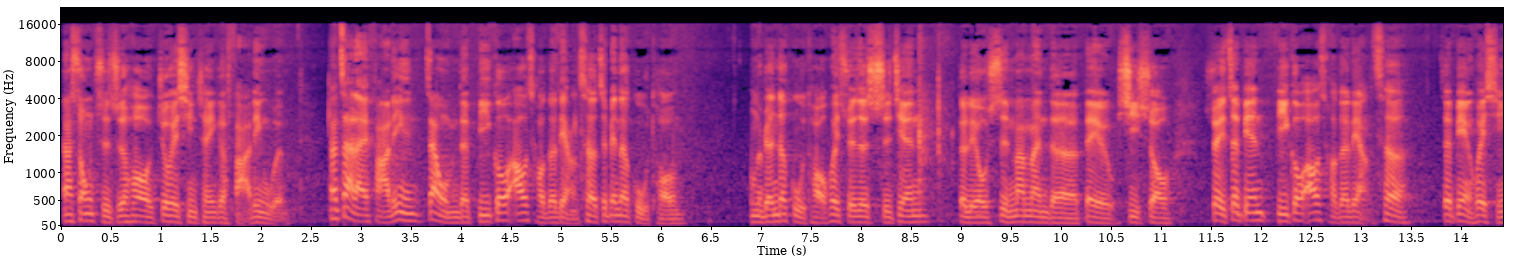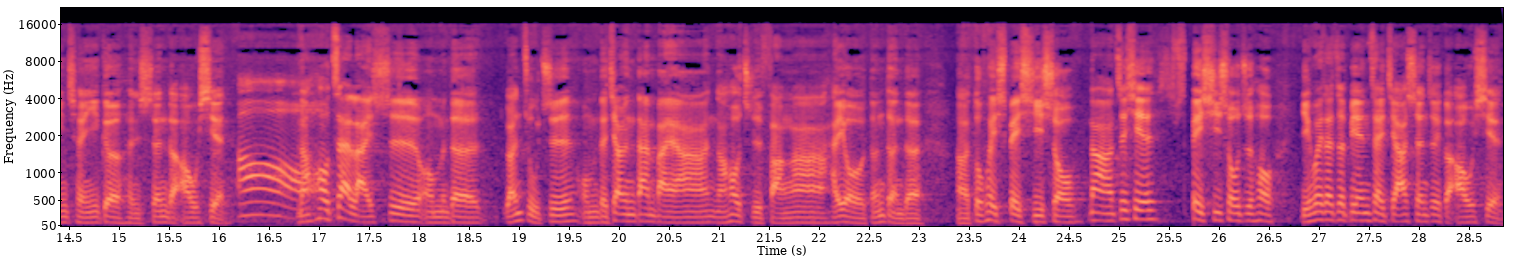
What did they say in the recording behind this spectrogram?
那松弛之后，就会形成一个法令纹。那再来，法令在我们的鼻沟凹槽的两侧这边的骨头，我们人的骨头会随着时间的流逝，慢慢的被吸收，所以这边鼻沟凹槽的两侧，这边也会形成一个很深的凹陷。哦，然后再来是我们的软组织，我们的胶原蛋白啊，然后脂肪啊，还有等等的，呃，都会被吸收。那这些被吸收之后，也会在这边再加深这个凹陷。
